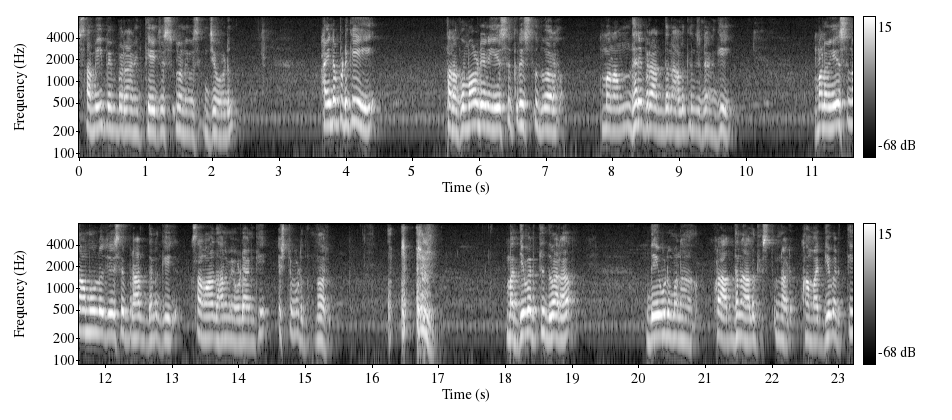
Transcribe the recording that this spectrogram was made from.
సమీపింపరాని తేజస్సులో నివసించేవాడు. అయినప్పటికీ తన కుమారుడైన యేసుక్రీస్తు ద్వారా మనందరి ప్రార్థన ఆలకించడానికి మనం యేసునామంలో చేసే ప్రార్థనకి సమాధానం ఇవ్వడానికి ఇష్టపడుతున్నారు. మధ్యవర్తి ద్వారా దేవుడు మన ప్రార్థన ఆలకిస్తున్నాడు. ఆ మధ్యవర్తి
